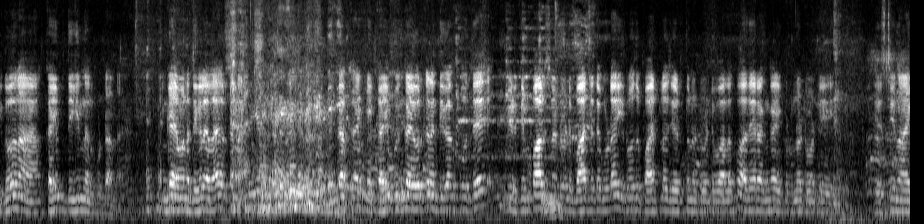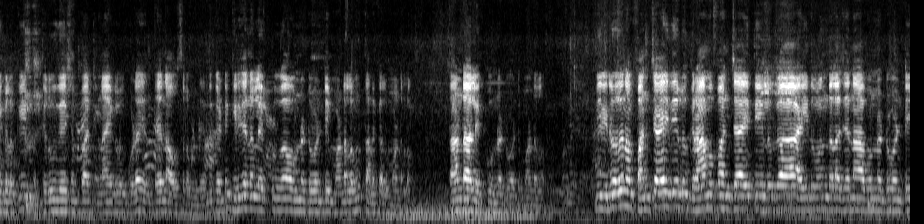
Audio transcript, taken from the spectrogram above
ఈ రోజున కైపు దిగింది అనుకుంటాను? ఇంకా ఏమైనా దిగలేదా ఎవరికైనా? ఇంకా ఈ కైపు ఇంకా ఎవరికైనా దిగకపోతే మీరు దింపాల్సినటువంటి బాధ్యత కూడా ఈరోజు పార్టీలో చేరుతున్నటువంటి వాళ్ళకు అదే రకంగా ఇక్కడ ఉన్నటువంటి ఎస్టీ నాయకులకి తెలుగుదేశం పార్టీ నాయకులకు కూడా ఎంతైనా అవసరం ఉంది. ఎందుకంటే గిరిజనులు ఎక్కువగా ఉన్నటువంటి మండలం తనకల మండలం. తాండాలు ఎక్కువ ఉన్నటువంటి మండలం. మీరు ఈరోజు నా పంచాయతీలు గ్రామ పంచాయతీలుగా ఐదు వందల జనాభా ఉన్నటువంటి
